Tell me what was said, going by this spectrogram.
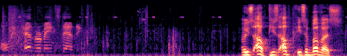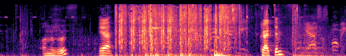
Only 10 remain standing. Oh, he's up. He's up. He's above us. On the roof? Yeah. Cracked him. Gas is moving.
